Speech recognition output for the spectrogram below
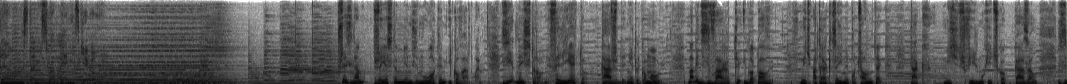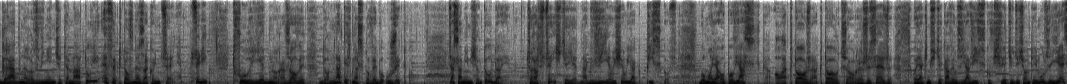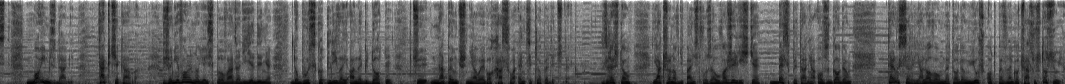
Odeon Stanisława Janickiego. Przyznam, że jestem między młotem i kowadłem. Z jednej strony felieton, każdy, nie tylko mój, ma być zwarty i gotowy. Mieć atrakcyjny początek, tak mistrz filmu Hitchcock kazał, zgrabne rozwinięcie tematu i efektowne zakończenie, czyli twór jednorazowy do natychmiastowego użytku. Czasami mi się to udaje. Coraz częściej jednak wiję się jak piskos, bo moja opowiastka o aktorze, aktorce, o reżyserze, o jakimś ciekawym zjawisku w świecie dziesiątej muzy jest, moim zdaniem, tak ciekawa, że nie wolno jej sprowadzać jedynie do błyskotliwej anegdoty czy napęczniałego hasła encyklopedycznego. Zresztą, jak szanowni Państwo zauważyliście, bez pytania o zgodę, tę serialową metodę już od pewnego czasu stosuję.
